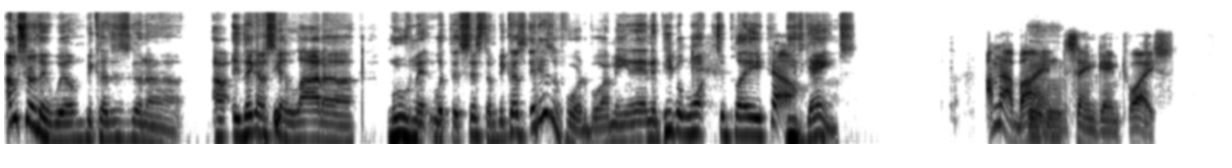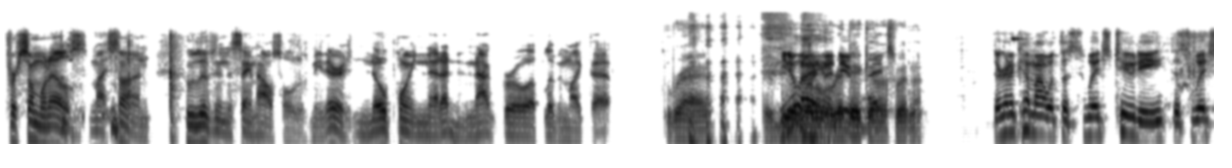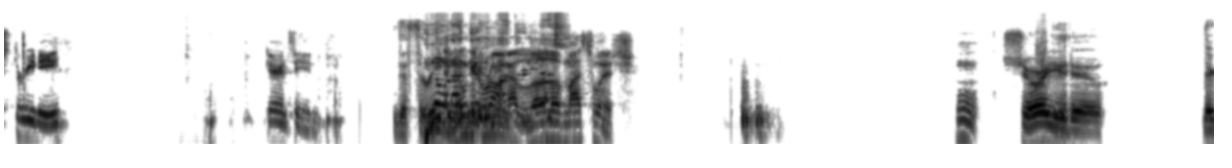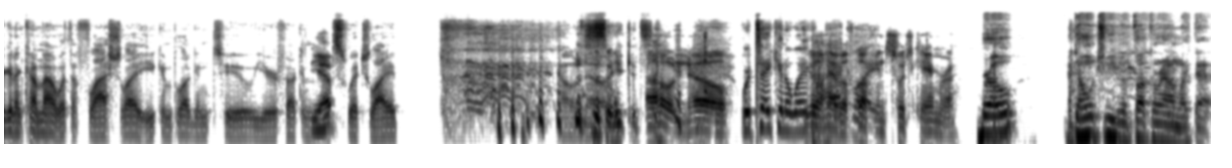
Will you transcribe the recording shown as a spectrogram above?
I'm sure they will because it's gonna uh, they're gonna see a lot of movement with the system because it is affordable. I mean, and if people want to play No. these games. I'm not buying Mhm. the same game twice for someone else, my son, who lives in the same household as me. There is no point in that. I did not grow up living like that. Right. It'd be You know a what they're little gonna do, ridiculous, wouldn't it? They're gonna come out with the Switch 2D, the Switch 3D, guaranteed. The 3D. what I Don't get it wrong. I love 3DS? my Switch. Hmm. Sure you do. They're gonna come out with a flashlight you can plug into your fucking Yep. Switch Lite. Oh, no. so you can see. Oh no. We're taking away You're the have a backlight. fucking Switch camera. Bro, don't you even fuck around like that.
